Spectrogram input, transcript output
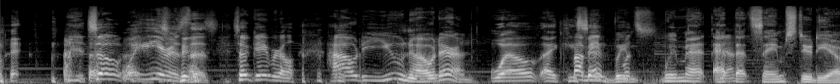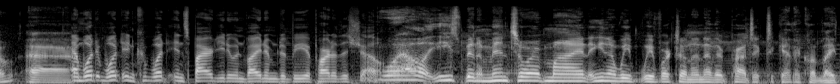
so What year is this? So Gabriel, how do you know Deron? Well, like he I mean, said, we, we met at Yeah. that same studio. Uh, And what what in, what inspired you to invite him to be a part of this show? well, he's been a mentor of mine. You know, we've, we've worked on another project together called Light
